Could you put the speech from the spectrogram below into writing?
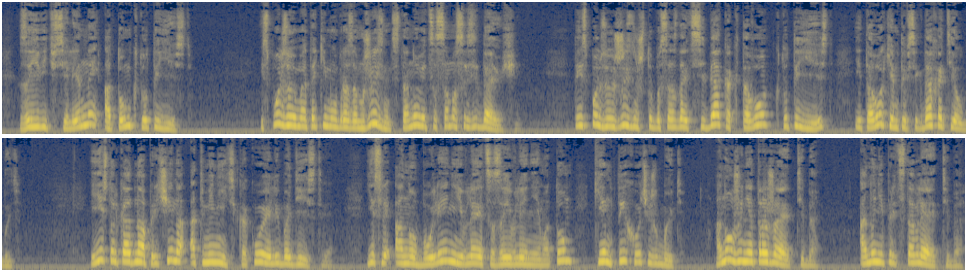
– заявить Вселенной о том, кто ты есть. Используемая таким образом жизнь становится самосозидающей. Ты используешь жизнь, чтобы создать себя как того, кто ты есть, и того, кем ты всегда хотел быть. И есть только одна причина отменить какое-либо действие, если оно более не является заявлением о том, кем ты хочешь быть. Оно уже не отражает тебя, оно не представляет тебя.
